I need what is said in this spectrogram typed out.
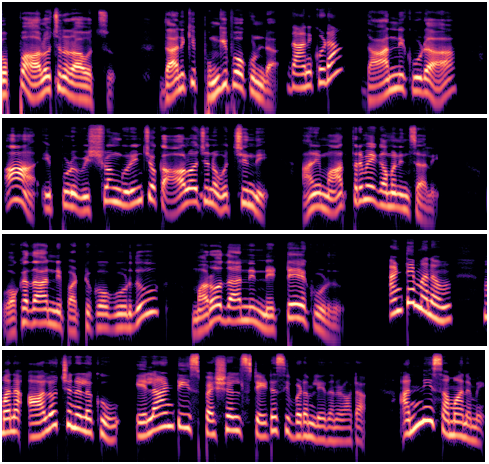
గొప్ప ఆలోచన రావచ్చు. దానికి పొంగిపోకుండా. దాని కూడా? దాన్ని కూడా ఆ ఇప్పుడు విశ్వం గురించి ఒక ఆలోచన వచ్చింది అని మాత్రమే గమనించాలి. ఒకదాన్ని పట్టుకోకూడదు మరోదాన్ని నెట్టేయకూడదు. అంటే మనం మన ఆలోచనలకు ఎలాంటి స్పెషల్ స్టేటస్ ఇవ్వడం లేదనమాట అన్నీ సమానమే.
